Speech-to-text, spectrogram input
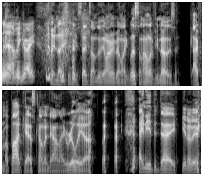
yeah, I mean, right. It Would have been nice if you said something to the army, been like, listen, I don't know if you know, there's a guy from a podcast coming down. I really, uh, I need the day. You know what I mean?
